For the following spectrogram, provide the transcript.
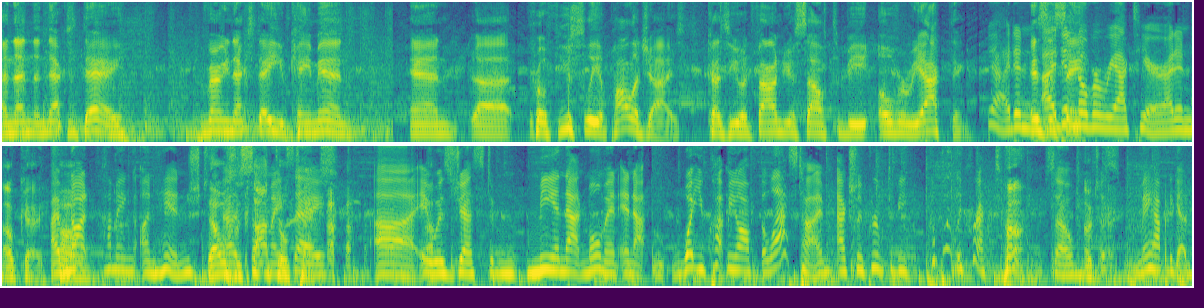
And then the next day, the very next day, you came in and uh, profusely apologized because you had found yourself to be overreacting. Yeah, I didn't. It's the I didn't same- overreact here. I didn't. Okay. I'm Oh. not coming unhinged. That was as the some may Santo say. text. Uh, it was just m- me in that moment, and I, what you cut me off the last time actually proved to be completely correct. Huh. So just may happen again.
